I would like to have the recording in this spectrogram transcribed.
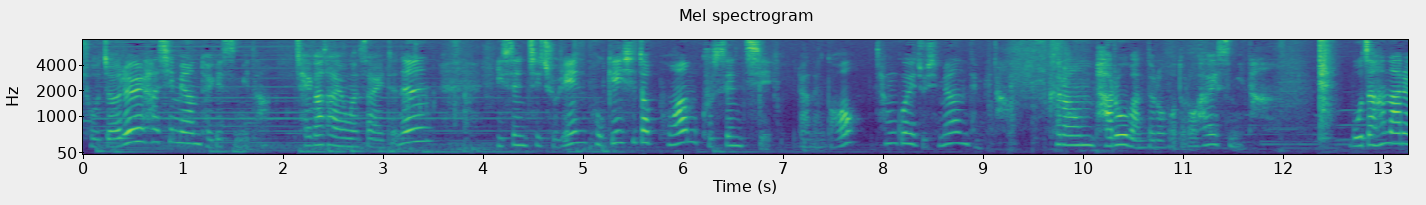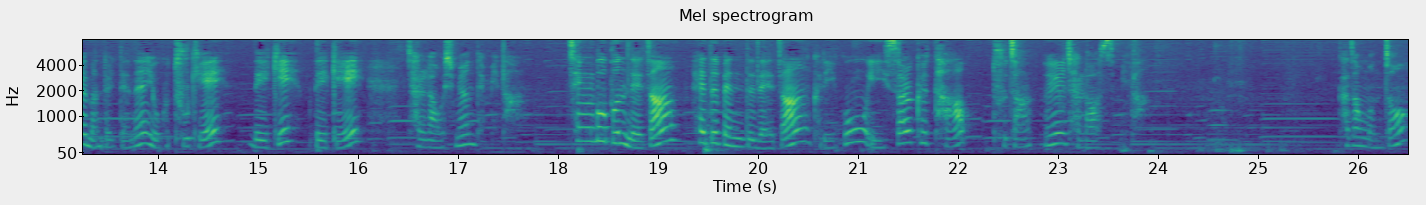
조절을 하시면 되겠습니다. 제가 사용한 사이즈는 2cm 줄인 폭이 시접 포함 9cm라는 거 참고해주시면 됩니다. 그럼 바로 만들어 보도록 하겠습니다. 모자 하나를 만들 때는 이거 두 개, 네 개, 네 개 잘 나오시면 됩니다. 챙 부분 4장, 헤드밴드 4장, 그리고 이 서클탑 2장을 잘 나왔습니다. 가장 먼저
